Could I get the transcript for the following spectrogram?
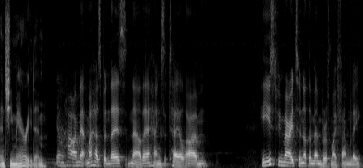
and she married him. And how I met my husband, there's now there hangs a tale. Um, he used to be married to another member of my family,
